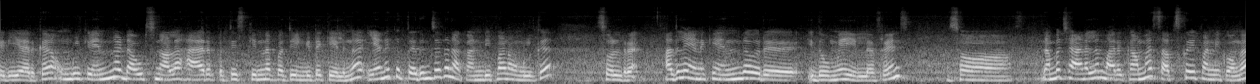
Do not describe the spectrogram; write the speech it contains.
ரெடியாக இருக்கேன். உங்களுக்கு என்ன டவுட்ஸ்னாலும் ஹேரை பற்றி ஸ்கின்னை பற்றி என்கிட்ட கேளுங்க. எனக்கு தெரிஞ்சதை நான் கண்டிப்பாக நான் உங்களுக்கு சொல்கிறேன் அதில் எனக்கு எந்த ஒரு இதுவுமே இல்லை ஃப்ரெண்ட்ஸ் ஸோ நம்ம சேனலை மறக்காமல் சப்ஸ்கிரைப் பண்ணிக்கோங்க.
